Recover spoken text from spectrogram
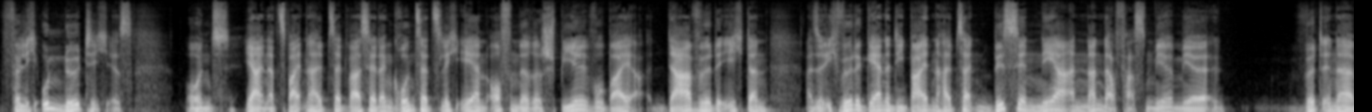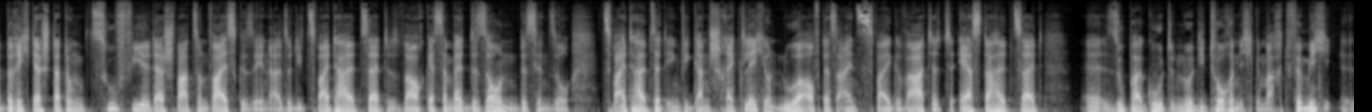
völlig unnötig ist. Und ja, in der zweiten Halbzeit war es ja dann grundsätzlich eher ein offeneres Spiel, wobei da würde ich dann, also ich würde gerne die beiden Halbzeiten ein bisschen näher aneinander fassen. Mir, mir wird in der Berichterstattung zu viel da schwarz und weiß gesehen. Also die zweite Halbzeit, das war auch gestern bei The Zone ein bisschen so. Zweite Halbzeit irgendwie ganz schrecklich und nur auf das 1-2 gewartet. Erste Halbzeit äh, super gut und nur die Tore nicht gemacht. Für mich äh,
